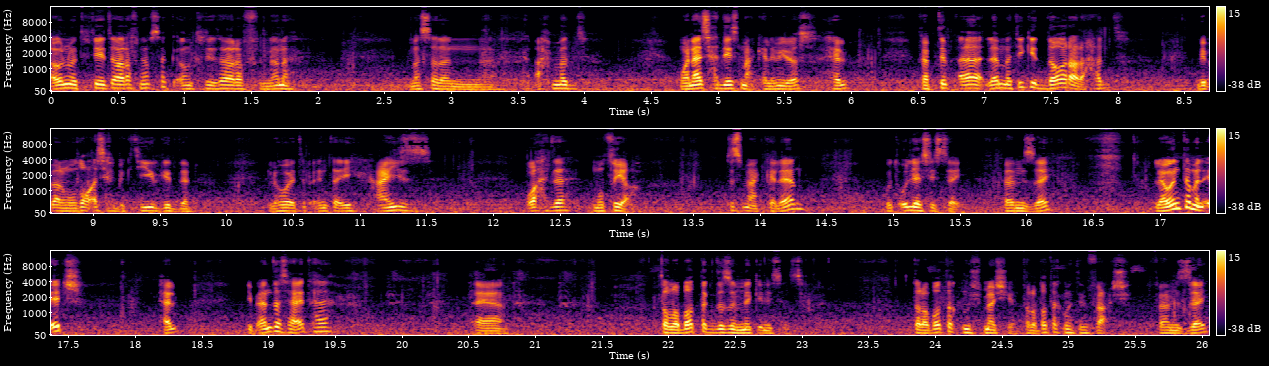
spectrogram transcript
أول ما تبتدي تعرف نفسك أول ما تبتدي تعرف إن أنا مثلا أحمد وأنا عايز حد يسمع كلامي بس حلو. فبتبقى لما تيجي تدور على حد بيبقى الموضوع أسهل بكتير جدا. اللي هو تبقى أنت إيه عايز واحدة مطيعة تسمع الكلام وتقول يا سي فاهم إزاي؟ لو أنت ما لقيتش حلو. يبقى أنت ساعتها آه طلباتك doesn't make any sense. طلباتك مش ماشية طلباتك ما تنفعش فاهم إزاي؟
